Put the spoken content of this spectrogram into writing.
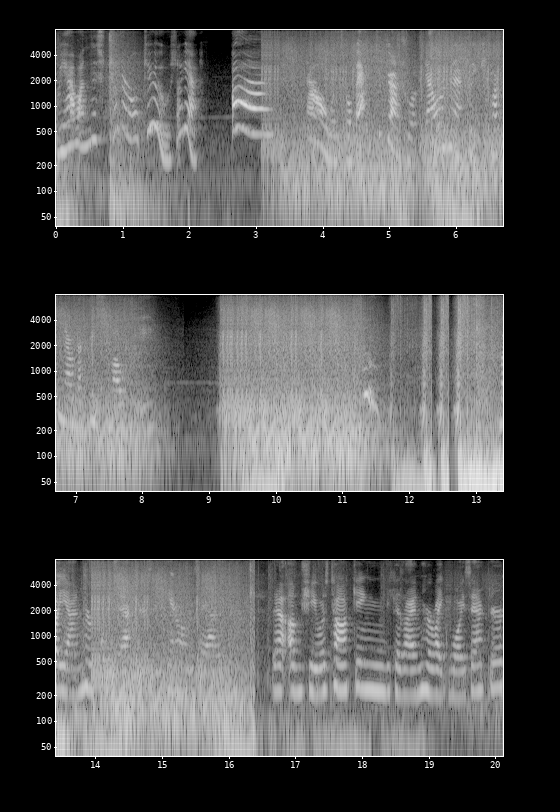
we have on this channel too. So yeah, bye. Now let's go back to Joshua. Now we're going to actually me talking, that was actually Smokey. But yeah, I'm her voice actor, that um she was talking because I'm her like voice actor.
